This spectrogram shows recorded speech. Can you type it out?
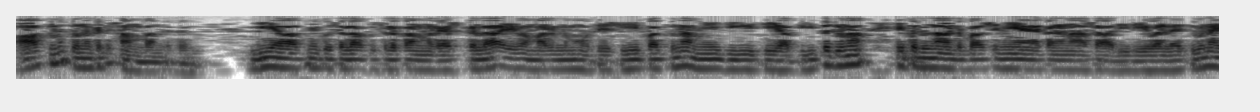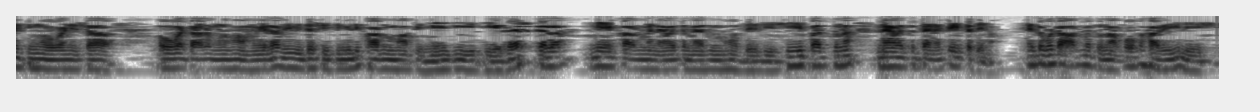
ආත්ම තුනකට සම්බන්ධ කරනවා. ඊයේ ආත්මේ කුසල කුසල කර්ම රැස් කළා. ඒවා මරණ මොහොතේ සිහිපත් වුණා. මේ ජීවිතයේ අපි ඉපදුණා. ඉපදුනාට පස්සේ මේ කනනාස ආදී දේවල් ඇති වුණා. ඉතින් ඕවා නිසා ඕවට අරමුණු හැම වෙලා විවිධ සිතිවිලි කර්ම අපි මේ ජීවිතයේ රැස් කළා. මේ කර්ම නැවත මරණ මොහොතේදී සිහිපත් වුණා. නැවත තැනක ඉපදෙනවා. එතකොට ආත්ම තුනක් ඕක හරිය ලේසි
